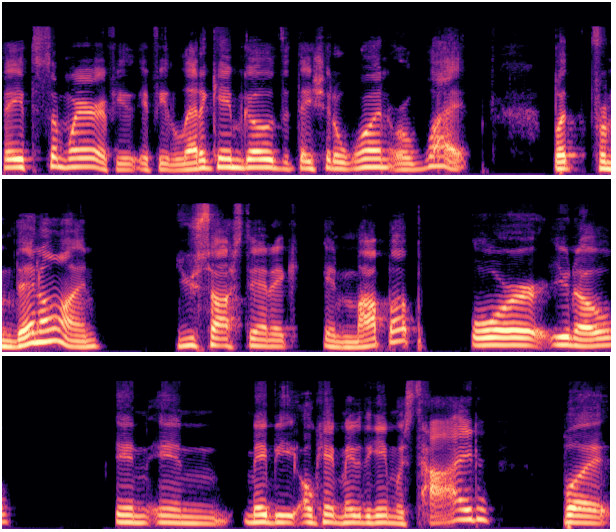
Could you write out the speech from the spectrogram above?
faith somewhere, if he if he let a game go that they should have won or what. But from then on, you saw Stanek in mop up, or you know, in in maybe okay, maybe the game was tied, but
